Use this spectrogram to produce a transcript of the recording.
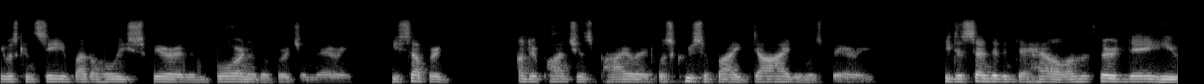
He was conceived by the Holy Spirit and born of the Virgin Mary. He suffered under Pontius Pilate, was crucified, died, and was buried. He descended into hell. On the third day, he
